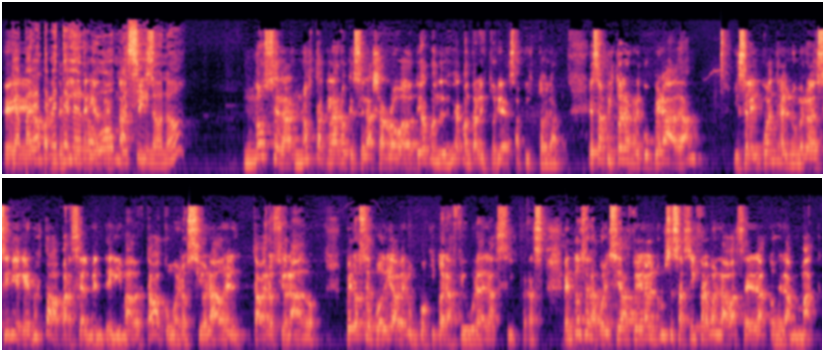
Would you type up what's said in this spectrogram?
Que Eh, aparentemente, le robó a un vecino, ¿no? No, se la- no está claro que se la haya robado. Te voy a les voy a contar la historia de esa pistola. Esa pistola es recuperada y se le encuentra el número de serie que no estaba parcialmente limado, estaba como erosionado, en el, erosionado, pero se podía ver un poquito la figura de las cifras. Entonces la Policía Federal cruza esa cifra con la base de datos de la MAC.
